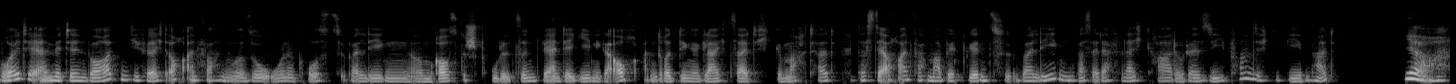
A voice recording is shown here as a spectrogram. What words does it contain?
wollte er mit den Worten, die vielleicht auch einfach nur so ohne groß zu überlegen ähm, rausgesprudelt sind, während derjenige auch andere Dinge gleichzeitig gemacht hat, dass der auch einfach mal beginnt zu überlegen, was er da vielleicht gerade oder sie von sich gegeben hat. Ja,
